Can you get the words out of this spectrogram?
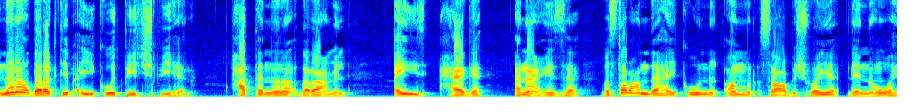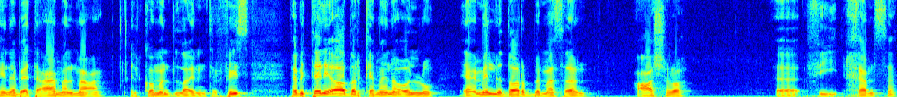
إن أنا أقدر أكتب أي كود PHP هنا. حتى إن أنا أقدر أعمل أي حاجة أنا عايزها بس طبعا ده هيكون الامر صعب شوية لأن هو هنا بيتعامل مع ال command line interface فبالتالي أقدر كمان أقول له اعمل لي ضرب مثلا عشرة في خمسة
